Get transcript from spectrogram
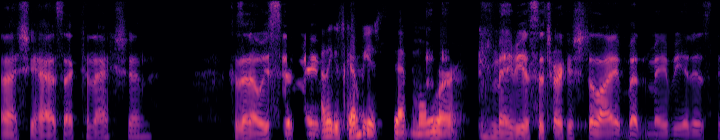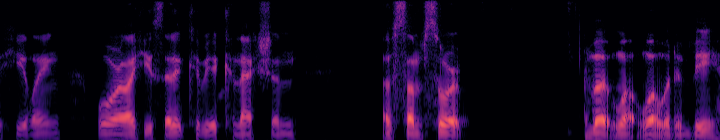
and that she has that connection? Because I know we said maybe, I think it's got to be a step more. maybe it's the Turkish delight, but maybe it is the healing, or like you said, it could be a connection of some sort. But what what would it be?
